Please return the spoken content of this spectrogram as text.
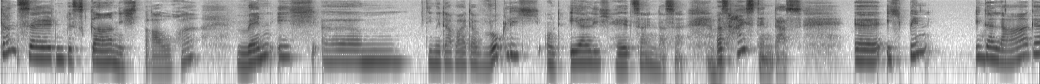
ganz selten bis gar nicht brauche, wenn ich ähm, die Mitarbeiter wirklich und ehrlich hält sein lasse. Mhm. Was heißt denn das? Äh, ich bin in der Lage,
